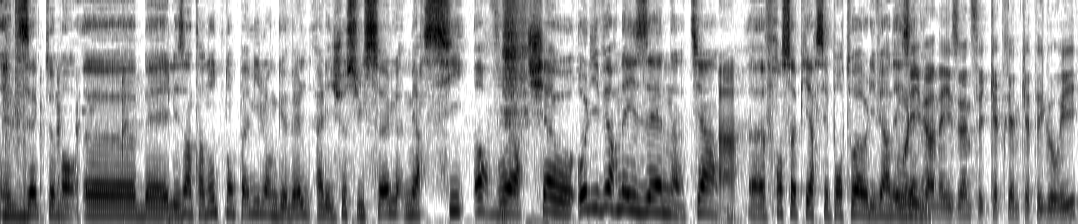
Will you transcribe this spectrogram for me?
exactement. Euh, ben, les internautes n'ont pas mis Langeveld. Allez, je suis le seul. Merci. Au revoir. Ciao. Oliver Neisen. Tiens, Ah. euh, François Pierre, c'est pour toi, Oliver Neisen. Oliver Neisen, c'est quatrième catégorie.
